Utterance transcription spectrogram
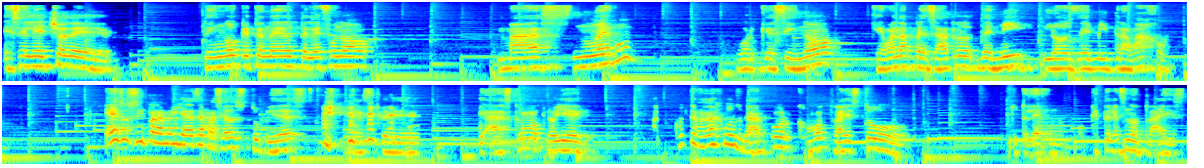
es el hecho de, tengo que tener el teléfono más nuevo, porque si no, ¿Qué van a pensar de mí, los de mi trabajo? Eso sí para mí ya es demasiado estupidez. Este, ya es como que, oye, ¿cómo te van a juzgar por cómo traes tu, tu teléfono? ¿O qué teléfono traes?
